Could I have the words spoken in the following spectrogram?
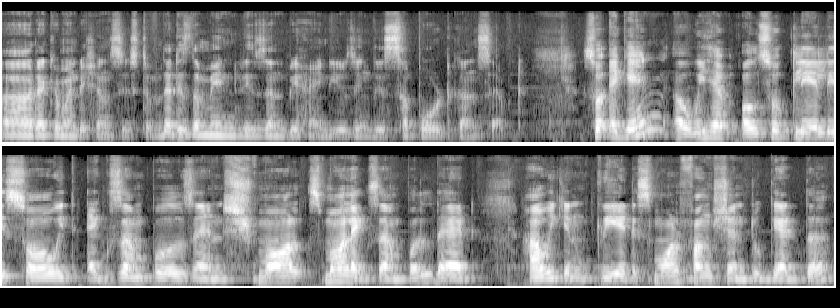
uh, recommendation system. That is the main reason behind using this support concept. So again uh, we have also clearly saw with examples and small small example that how we can create a small function to get the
